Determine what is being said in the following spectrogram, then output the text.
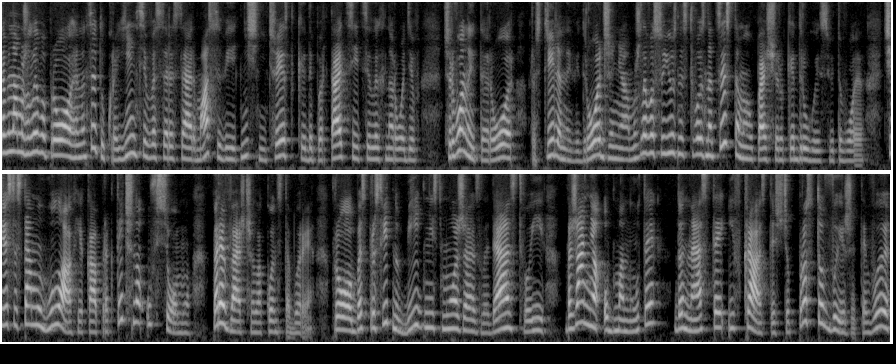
Це вона можливо про геноцид українців в СРСР, масові етнічні чистки, депортації цілих народів. червоний терор, розстріляне відродження, можливо, союзництво з нацистами у перші роки Другої світової, чи систему ГУЛАГ, яка практично у всьому перевершила концтабори, про безпросвітну бідність, може, злиденство і бажання обманути, донести і вкрасти, щоб просто вижити в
